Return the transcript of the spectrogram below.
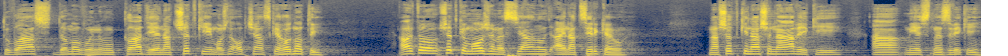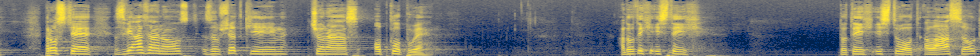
tú vlast domovinu kladie na všetky možno občianské hodnoty – ale to všetko môžeme stiahnuť aj na církev, na všetky naše návyky a miestne zvyky. Proste zviazanosť so všetkým, čo nás obklopuje. A do tých istých, do tých istôt a lások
